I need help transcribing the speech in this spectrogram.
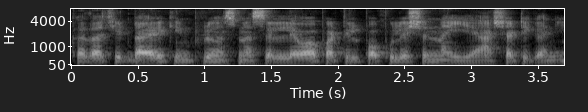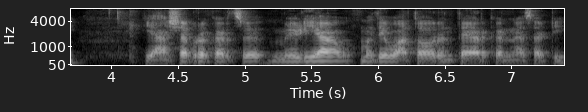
कदाचित डायरेक्ट इन्फ्लुएन्स नसेल लेवा पाटील पॉप्युलेशन नाही आहे अशा ठिकाणी या अशा प्रकारचं मीडियामध्ये वातावरण तयार करण्यासाठी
